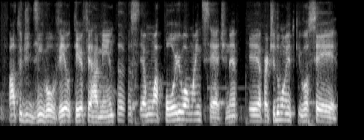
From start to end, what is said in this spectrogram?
o fato de desenvolver ou ter ferramentas é um apoio ao mindset, né? Porque a partir do momento que você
